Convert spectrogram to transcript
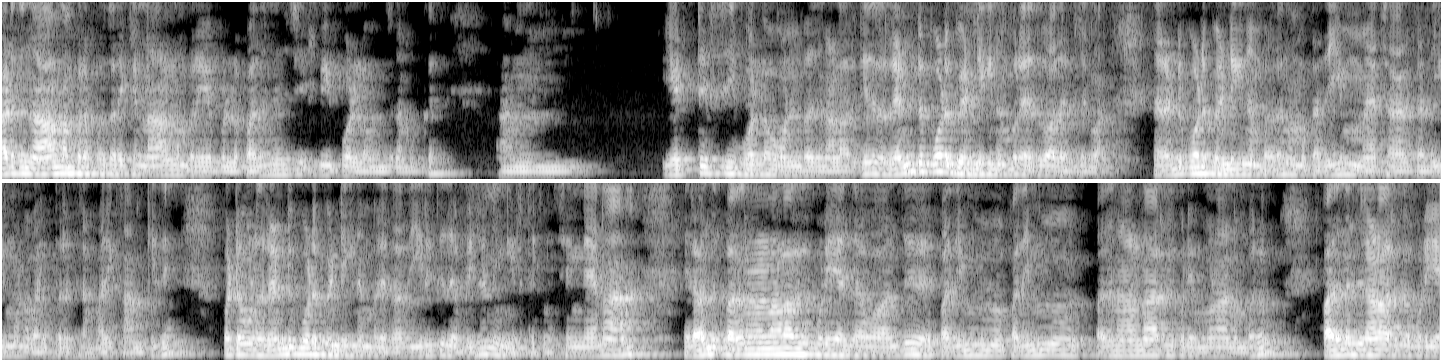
அடுத்து நாலு நம்பரை பொறுத்த வரைக்கும் நாலு நம்பர் ஏ போர்டில் பதினஞ்சு பி போர்டில் வந்து நமக்கு எட்டு சி போர்டில் ஒன்பது நாளாக இருக்குது இதில் ரெண்டு போர்டு பெண்டிங் நம்பர் எதுவாக அதை எடுத்துக்கலாம். இந்த ரெண்டு போர்டு பெண்டிங் நம்பர் தான் நமக்கு அதிகமாக மேட்ச் ஆகிறதுக்கு அதிகமான வாய்ப்பு இருக்கிற மாதிரி காமிக்குது. பட் உங்களுக்கு ரெண்டு போர்டு பெண்டிங் நம்பர் ஏதாவது இருக்குது அப்படின்னா நீங்கள் எடுத்துக்கணும் சரி ஏன்னா இதில் வந்து பதினாலு நாளாக இருக்கக்கூடிய இந்த வந்து பதிமூணு பதிமூணு பதினாலு நாளாக இருக்கக்கூடிய மூணாம் நம்பரும் பதினஞ்சு நாளாக இருக்கக்கூடிய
